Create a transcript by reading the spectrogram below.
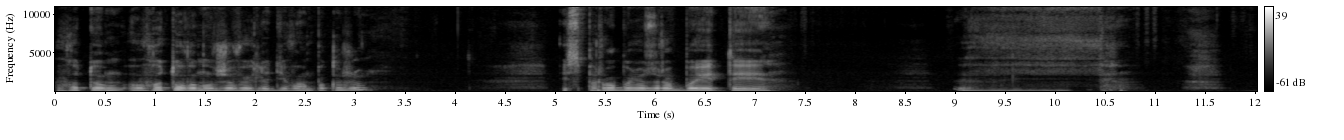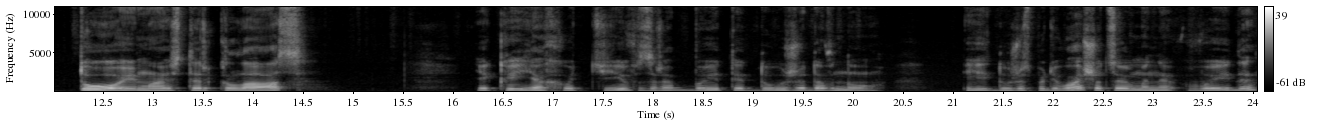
В готовому вже вигляді вам покажу. І спробую зробити той майстер-клас, який я хотів зробити дуже давно. І дуже сподіваюся, що це в мене вийде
